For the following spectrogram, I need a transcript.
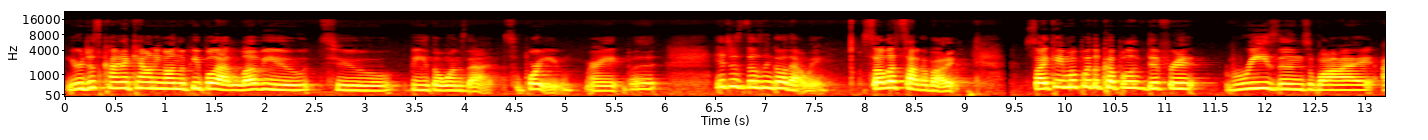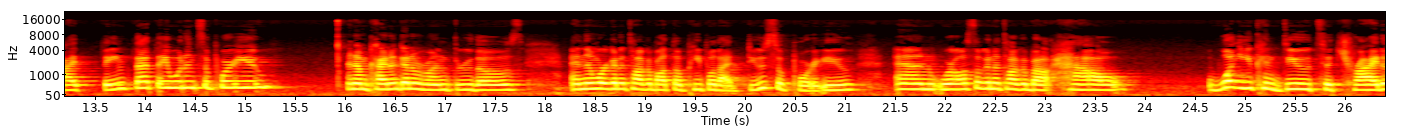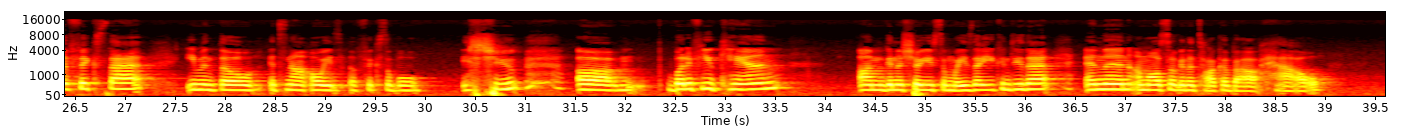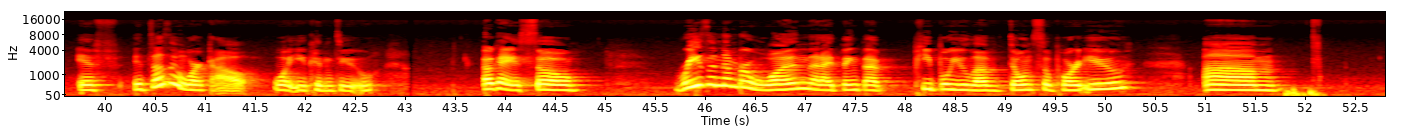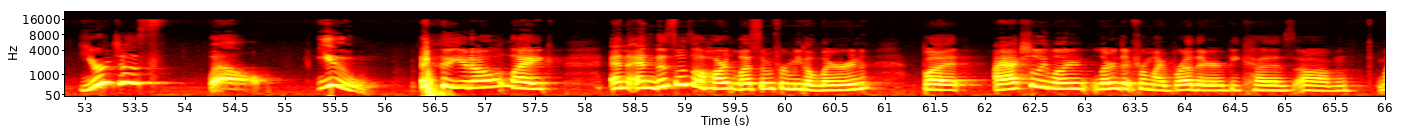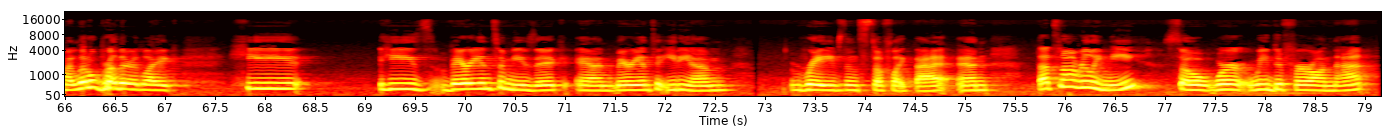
You're just kind of counting on the people that love you to be the ones that support you, right? But it just doesn't go that way. So let's talk about it. So I came up with a couple of different reasons why I think that they wouldn't support you. And I'm kind of going to run through those. And then we're going to talk about the people that do support you. And we're also going to talk about how, what you can do to try to fix that, even though it's not always a fixable issue. Um, but if you can, I'm going to show you some ways that you can do that. And then I'm also going to talk about how, if it doesn't work out, what you can do. Okay, so reason number one that I think that people you love don't support you, um, you're just, well, you, you know, like, and, and this was a hard lesson for me to learn, but I actually learned, learned it from my brother because, um, my little brother, like, he he's very into music and very into EDM, raves and stuff like that. And that's not really me, so we're we differ on that.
